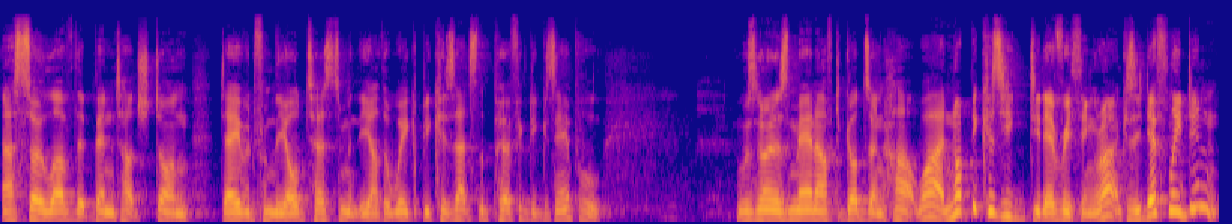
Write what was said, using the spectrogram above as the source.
I so love that Ben touched on David from the Old Testament the other week because that's the perfect example. He was known as man after God's own heart. Why? Not because he did everything right, because he definitely didn't,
